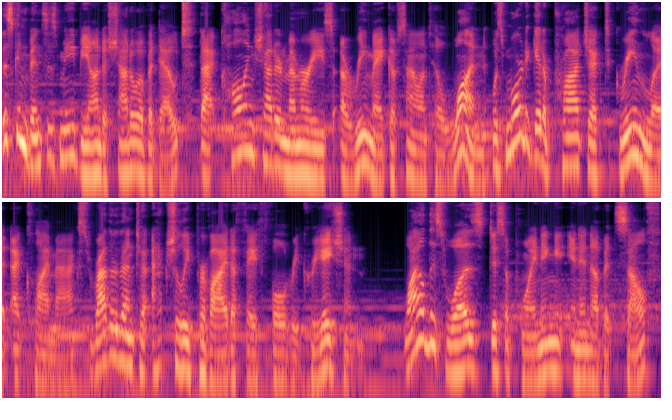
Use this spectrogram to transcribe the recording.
This convinces me beyond a shadow of a doubt that calling Shattered Memories a remake of Silent Hill 1 was more to get a project greenlit at Climax rather than to actually provide a faithful recreation. While this was disappointing in and of itself,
